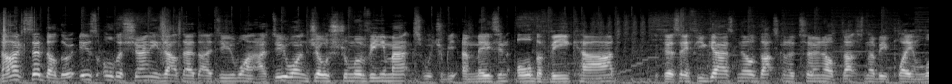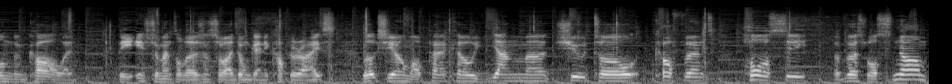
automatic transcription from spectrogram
Now, like I said though, there is other shinies out there that I do want. I do want Joe Strummer VMAX, which would be amazing, or the V card. Because if you guys know that's going to turn up, that's going to be playing London Calling, the instrumental version, so I don't get any copyrights. Luxio, Morpeko, Yanma, Tutal, Cufant, Horsey, Reverse Snom,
